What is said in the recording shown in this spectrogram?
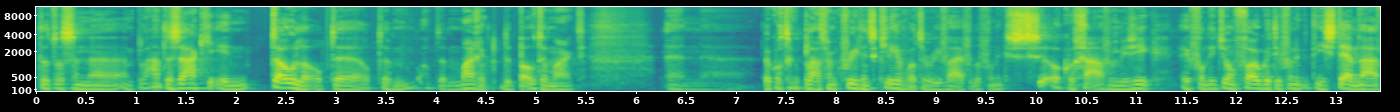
dat was een, uh, een platenzaakje in Tolen op de, op de, op de markt, de botermarkt. En uh, Dan kocht ik een plaats van Creedence Clearwater Revival. Dat vond ik zulke gave muziek. Ik vond die John Fogerty, vond ik die stem, nou,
